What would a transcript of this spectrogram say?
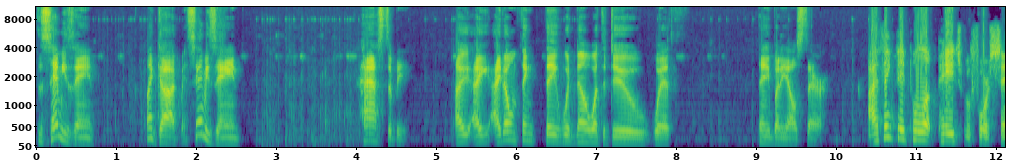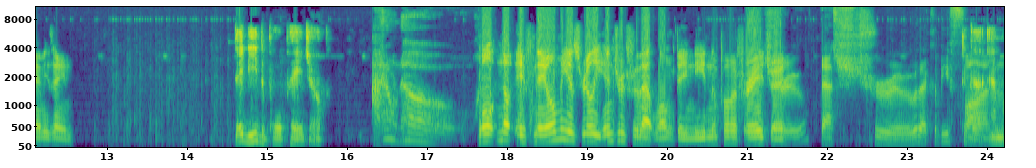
the Sami Zayn. My God, Sami Zayn has to be. I, I I don't think they would know what to do with anybody else there. I think they pull up Paige before Sami Zayn. They need to pull Paige up. I don't know. Well, no, if Naomi is really injured for that long, they need an opponent for That's AJ. true. That's true. That could be They got fun. Emma.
